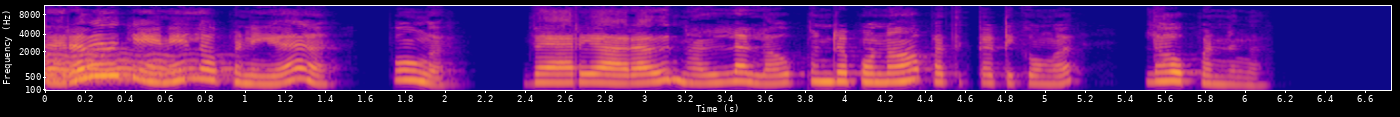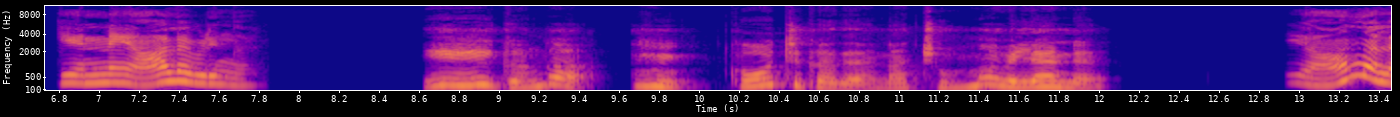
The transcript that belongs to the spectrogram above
வேற எதுக்கு என்னைய லவ் பண்ணீங்க? போங்க. வேற யாராவது நல்லா லவ் பண்ணுற பொண்ணா பார்த்து கட்டிக்கோங்க. லவ் பண்ணுங்க. என்னை ஆள விடுங்க. ஏய் கங்கா. கோச்சுக்காத. நான் சும்மா விளையாண்டேன். ஏய், ஆமால.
